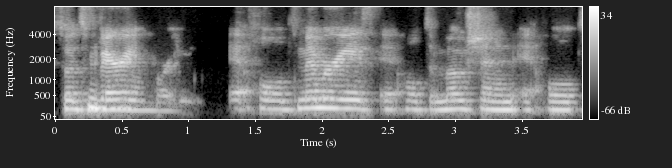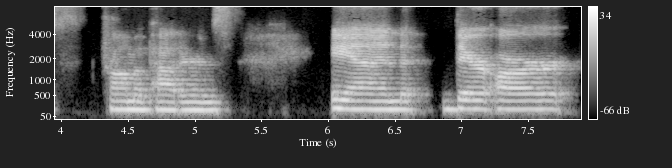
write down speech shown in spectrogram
So it's very mm-hmm. important. It holds memories, it holds emotion, it holds trauma patterns. And there are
